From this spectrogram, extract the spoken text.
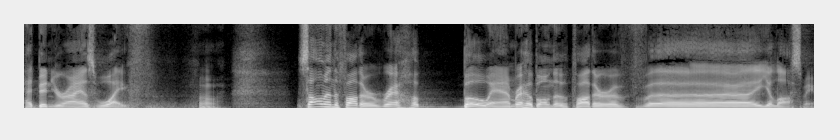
had been Uriah's wife. Huh. Solomon, the father Rehoboam, Rehoboam, the father of, uh, you lost me.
